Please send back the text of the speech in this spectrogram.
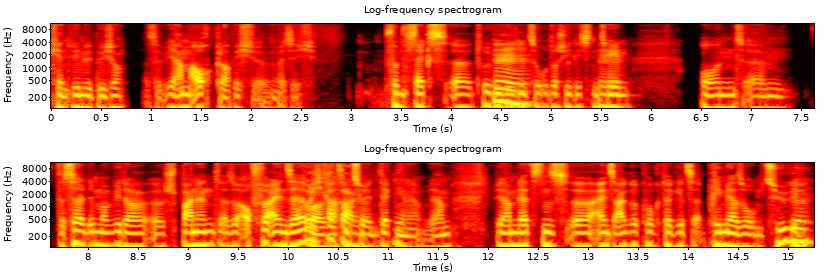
kennt Wimmelbücher. Also wir haben auch, glaube ich, äh, weiß ich, fünf, sechs äh, drüben Mhm. liegen zu unterschiedlichsten Mhm. Themen. Und ähm, das ist halt immer wieder äh, spannend, also auch für einen selber Sachen sagen. zu entdecken. Ja. Ja. Wir haben, wir haben letztens äh, eins angeguckt, da geht's primär so um Züge, Mhm.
